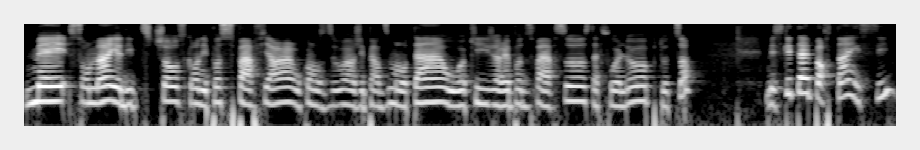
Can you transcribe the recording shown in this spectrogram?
Mais sûrement, il y a des petites choses qu'on n'est pas super fiers ou qu'on se dit, ah, j'ai perdu mon temps ou OK, j'aurais pas dû faire ça cette fois-là, puis tout ça. Mais ce qui est important ici,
